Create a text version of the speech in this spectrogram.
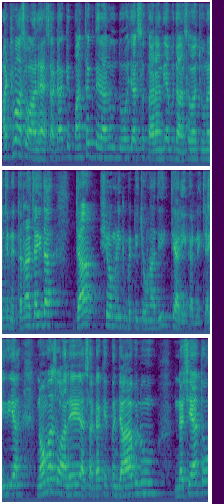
ਅੱਠਵਾਂ ਸਵਾਲ ਹੈ ਸਾਡਾ ਕਿ ਪੰਥਕ ਧਿਰਾਂ ਨੂੰ 2017 ਦੀਆਂ ਵਿਧਾਨ ਸਭਾ ਚੋਣਾਂ 'ਚ ਨਿੱਤਰਨਾ ਚਾਹੀਦਾ ਜਾਂ ਸ਼੍ਰੋਮਣੀ ਕਮੇਟੀ ਚੋਣਾਂ ਦੀ ਤਿਆਰੀ ਕਰਨੀ ਚਾਹੀਦੀ ਆ ਨੌਵਾਂ ਸਵਾਲ ਇਹ ਹੈ ਸਾਡਾ ਕਿ ਪੰਜਾਬ ਨੂੰ ਨਸ਼ਿਆਂ ਤੋਂ।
